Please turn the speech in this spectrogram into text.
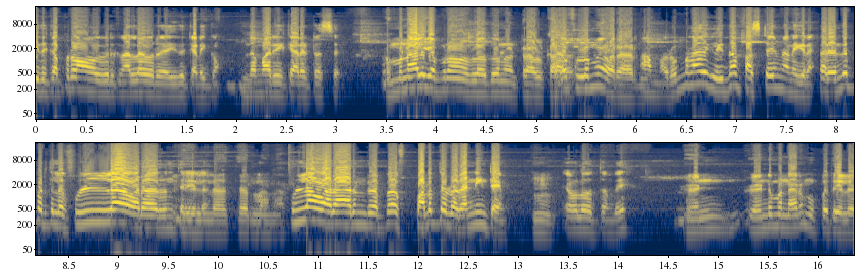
இதுக்கப்புறம் இவருக்கு நல்ல ஒரு இது கிடைக்கும். இந்த மாதிரி கேரக்டர்ஸ் ரொம்ப நாளைக்கு அப்புறம் இவ்வளவு தூரம் டிராவல் கதை ஃபுல்லுமே வராரு ஆமா ரொம்ப நாளைக்கு. இதுதான் ஃபர்ஸ்ட் டைம் நினைக்கிறேன். வேற எந்த படத்துல ஃபுல்லா வராருன்னு தெரியல. இல்ல தெரியலண்ணா ஃபுல்லா வராருன்றப்ப படத்தோட ரன்னிங் டைம் ம். எவ்வளவு தம்பி? ரெண்டு ரெண்டு மணி நேரம் முப்பத்தேழு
